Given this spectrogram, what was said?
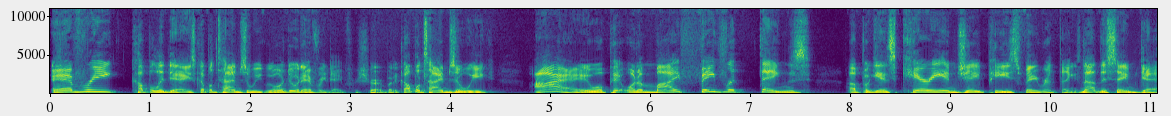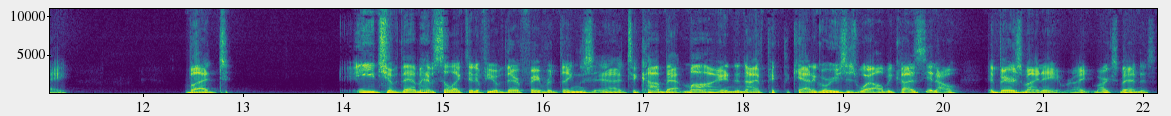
Every couple of days, a couple times a week, we won't do it every day for sure, but a couple times a week, I will pit one of my favorite things up against Kerri and JP's favorite things. Not in the same day, but each of them have selected a few of their favorite things uh, to combat mine, and I've picked the categories as well because you know it bears my name, right? Marks Madness.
